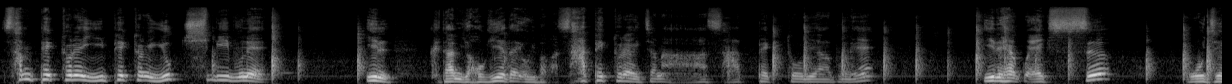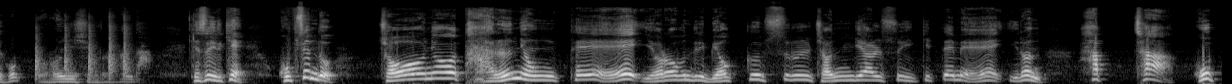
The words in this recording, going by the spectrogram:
3 팩토리에 2팩토리에 62분의 1. 그 다음 여기에다 여기 봐봐. 4 팩토리아 있잖아. 4 팩토리아 분의 1 해갖고 x 5제곱 이런 식으로 한다. 그래서 이렇게 곱셈도 전혀 다른 형태의 여러분들이 몇 급수를 전개할 수 있기 때문에 이런 합차, 곱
